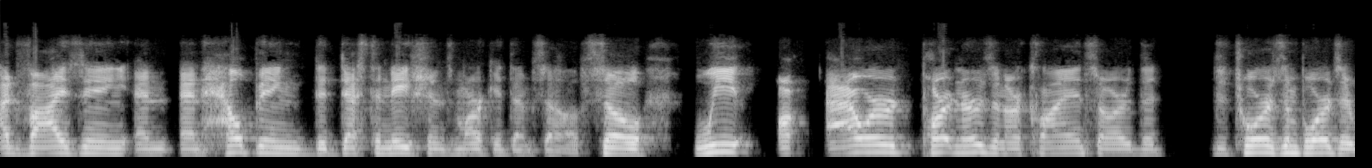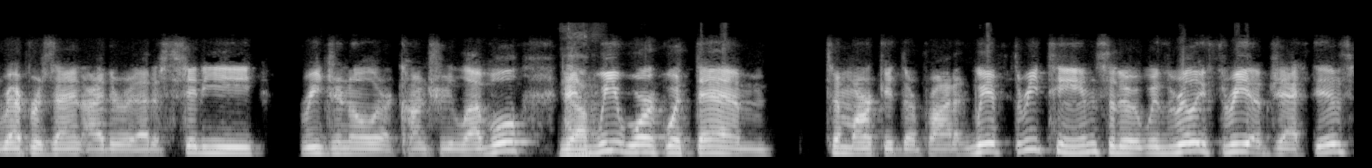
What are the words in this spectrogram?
advising and and helping the destinations market themselves. So we are, our partners and our clients are the the tourism boards that represent either at a city, regional, or country level, yeah. and we work with them to market their product. We have three teams, so there with really three objectives.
